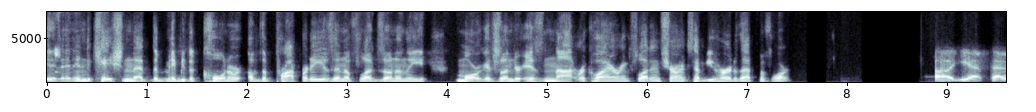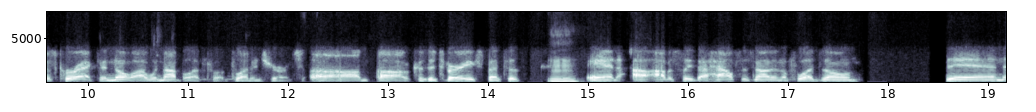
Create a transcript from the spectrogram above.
an indication that the maybe the corner of the property is in a flood zone and the mortgage lender is not requiring flood insurance? Have you heard of that before? Uh, yes, that is correct. And no, I would not buy flood insurance because um, uh it's very expensive. Mm-hmm. And uh, obviously, the house is not in a flood zone. Then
